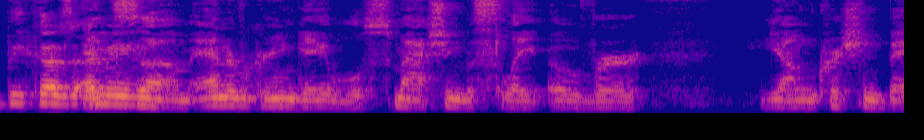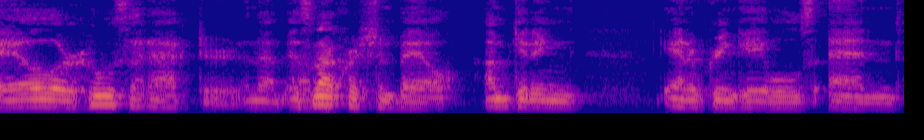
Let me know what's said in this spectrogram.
because I it's mean, um, Anne of Green Gables smashing the slate over young Christian Bale, or who was that actor? And that it's not Christian Bale. I'm getting Anne of Green Gables and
